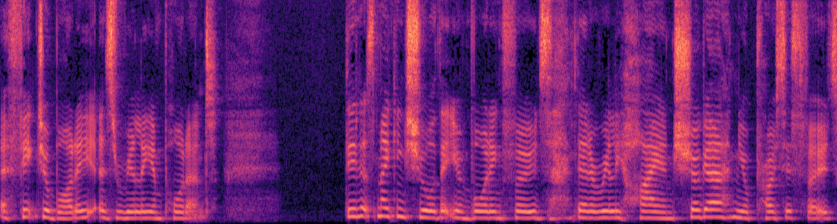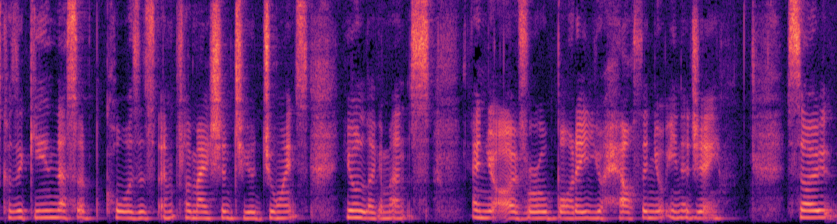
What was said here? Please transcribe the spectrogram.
affect your body is really important. Then it's making sure that you're avoiding foods that are really high in sugar and your processed foods, because again, this causes inflammation to your joints, your ligaments, and your overall body, your health, and your energy. So,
